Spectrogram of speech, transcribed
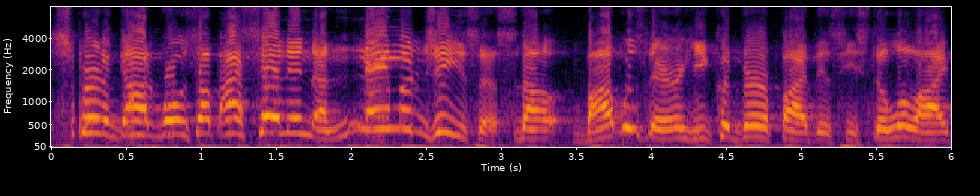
Spirit of God rose up. I said, In the name of Jesus. Now, Bob was there. He could verify this. He's still alive.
